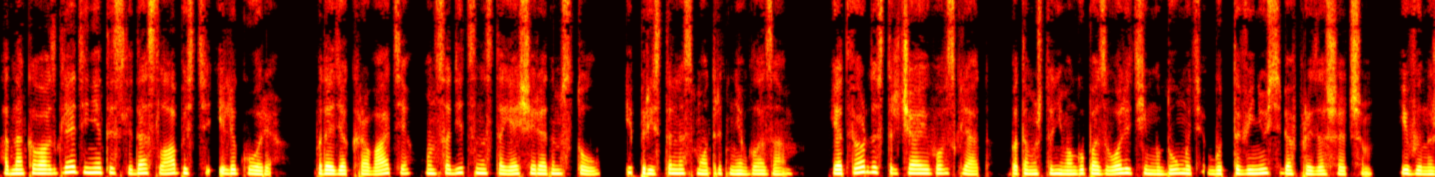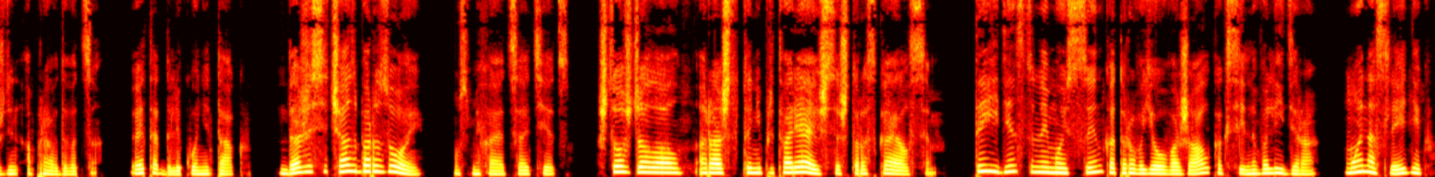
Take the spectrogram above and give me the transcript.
Однако во взгляде нет и следа слабости или горя. Подойдя к кровати, он садится на стоящий рядом стул и пристально смотрит мне в глаза. Я твердо встречаю его взгляд, потому что не могу позволить ему думать, будто виню себя в произошедшем и вынужден оправдываться. Это далеко не так. «Даже сейчас борзой!» — усмехается отец. «Что ж, Джалал, рад, что ты не притворяешься, что раскаялся. Ты единственный мой сын, которого я уважал как сильного лидера. Мой наследник,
